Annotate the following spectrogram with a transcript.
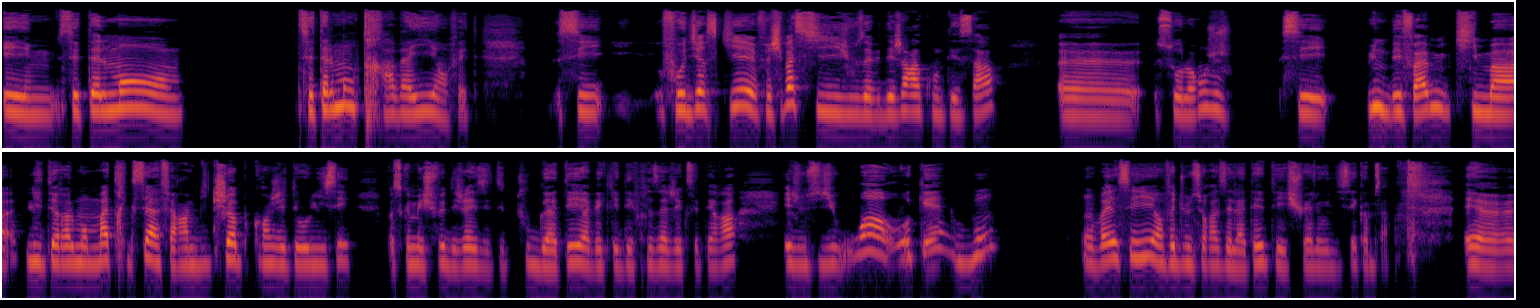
Et c'est tellement, c'est tellement travaillé en fait. C'est, faut dire ce qui est. Enfin, je sais pas si je vous avais déjà raconté ça. Euh, Solange, c'est une des femmes qui m'a littéralement matrixé à faire un big shop quand j'étais au lycée parce que mes cheveux déjà ils étaient tout gâtés avec les défrisages etc et je me suis dit waouh ok bon on va essayer. En fait, je me suis rasé la tête et je suis allée au lycée comme ça. Et, euh,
